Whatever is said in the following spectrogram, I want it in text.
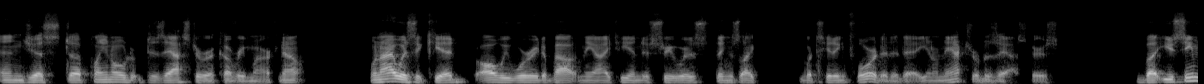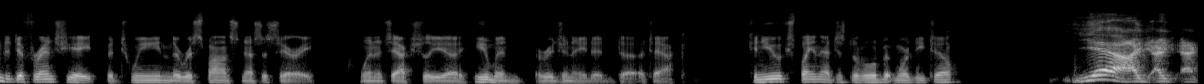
and just uh, plain old disaster recovery, Mark. Now, when I was a kid, all we worried about in the IT industry was things like what's hitting Florida today, you know, natural disasters. But you seem to differentiate between the response necessary when it's actually a human originated uh, attack. Can you explain that just a little bit more detail? Yeah, I, I, I,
